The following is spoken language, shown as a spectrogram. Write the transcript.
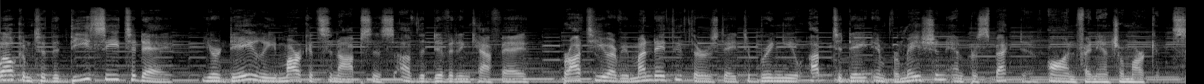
Welcome to the DC Today, your daily market synopsis of the Dividend Cafe, brought to you every Monday through Thursday to bring you up to date information and perspective on financial markets.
